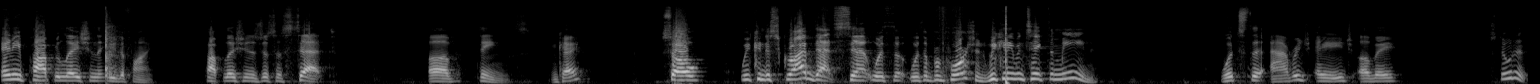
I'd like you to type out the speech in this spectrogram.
any population that you define. Population is just a set of things, okay? So we can describe that set with a, with a proportion. We can even take the mean. What's the average age of a student?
